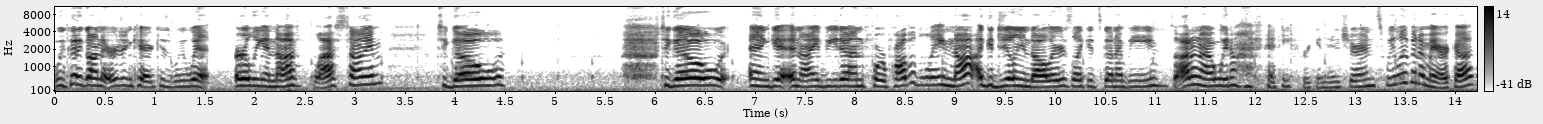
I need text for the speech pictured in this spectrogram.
We could have gone to urgent care because we went early enough last time to go to go and get an IV done for probably not a gajillion dollars like it's gonna be. So I don't know. We don't have any freaking insurance. We live in America.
